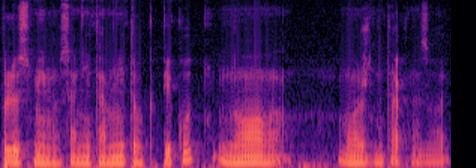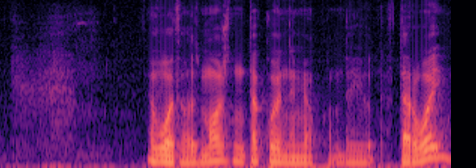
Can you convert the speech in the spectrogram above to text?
плюс-минус. Они там не только пекут, но можно так назвать. Вот, возможно, такой намек он дает. Второй,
